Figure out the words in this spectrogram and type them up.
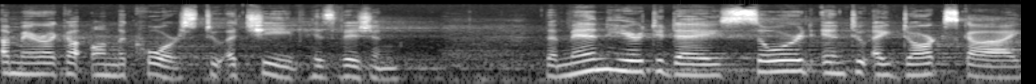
America on the course to achieve his vision. The men here today soared into a dark sky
